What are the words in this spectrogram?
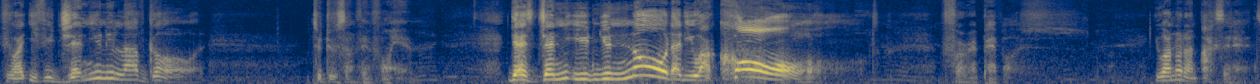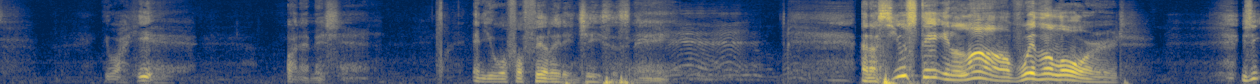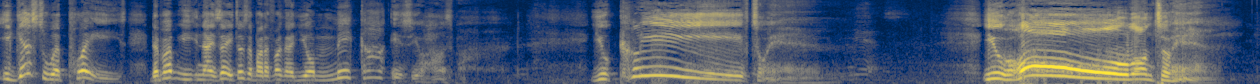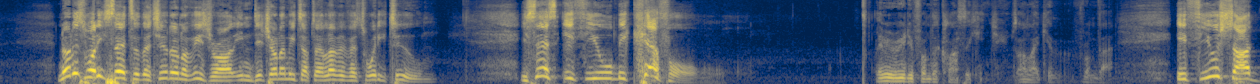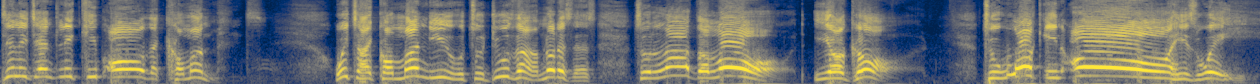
if you, are, if you genuinely love God, to do something for him. There's genu- you, you know that you are called for a purpose. You are not an accident. You are here on a mission. And you will fulfill it in Jesus' name. And as you stay in love with the Lord, you see, it gets to a place. The Bible in Isaiah it talks about the fact that your maker is your husband. You cleave to him. You hold on to him. Notice what he said to the children of Israel in Deuteronomy chapter 11, verse 22. He says, If you be careful, let me read it from the classic King James. I like it from that. If you shall diligently keep all the commandments which I command you to do them, notice this, to love the Lord your God, to walk in all his ways,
